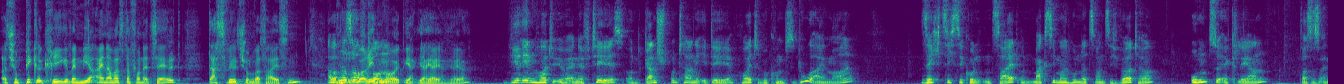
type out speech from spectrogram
als schon Pickel kriege, wenn mir einer was davon erzählt, das will schon was heißen. Aber Worüber pass auf, reden Tom, wir heute? Ja, ja, ja, ja, ja. Wir reden heute über NFTs und ganz spontane Idee. Heute bekommst du einmal 60 Sekunden Zeit und maximal 120 Wörter, um zu erklären, was ist ein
